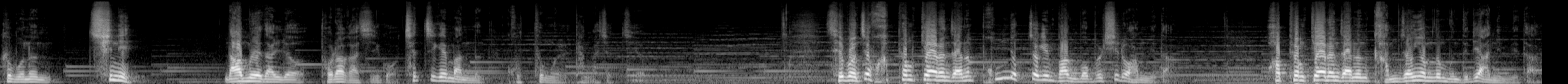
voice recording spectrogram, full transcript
그분은 친히 나무에 달려 돌아가시고 채찍에 맞는 고통을 당하셨지요. 세 번째 화평케 하는 자는 폭력적인 방법을 싫어합니다. 화평케 하는 자는 감정이 없는 분들이 아닙니다.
